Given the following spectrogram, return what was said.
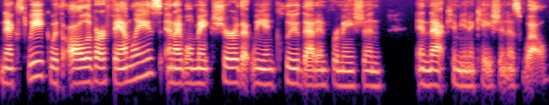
next week with all of our families, and I will make sure that we include that information in that communication as well.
